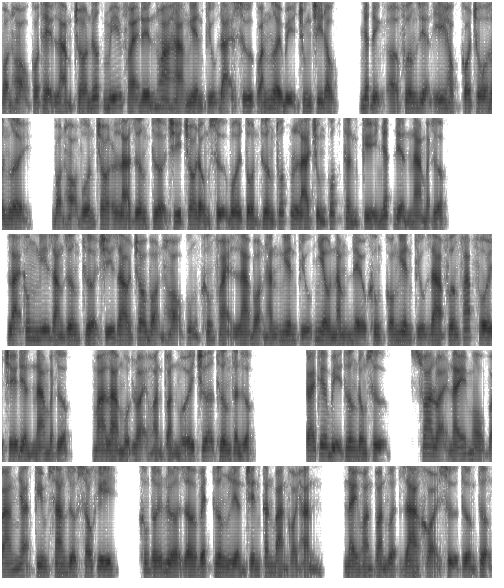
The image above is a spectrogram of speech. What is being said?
bọn họ có thể làm cho nước mỹ phải đến hoa hạ nghiên cứu đại sứ quán người bị chúng chi độc, nhất định ở phương diện y học có chỗ hơn người, bọn họ vốn cho là dương thừa chí cho đồng sự bôi tổn thương thuốc là trung quốc thần kỳ nhất điển nam bạch dược. Lại không nghĩ rằng dương thừa chí giao cho bọn họ cũng không phải là bọn hắn nghiên cứu nhiều năm đều không có nghiên cứu ra phương pháp phối chế điển nam bạch dược, mà là một loại hoàn toàn mới chữa thương thần dược. Cái kia bị thương đồng sự, xoa loại này màu vàng nhạt kim sang dược sau khi, không tới nửa giờ vết thương liền trên căn bản khỏi hẳn, này hoàn toàn vượt ra khỏi sự tưởng tượng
